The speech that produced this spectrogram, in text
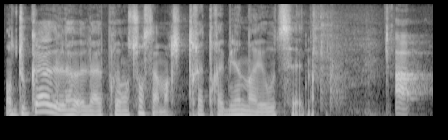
en tout cas, la, prévention, ça marche très très bien dans les Hauts-de-Seine. Ah,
